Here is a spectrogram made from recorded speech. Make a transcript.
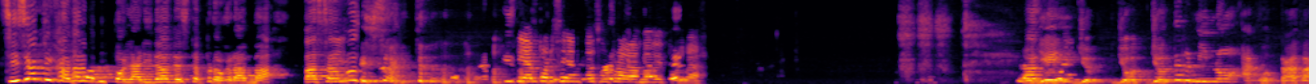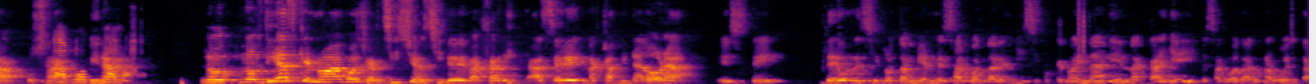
¿Sí se han fijado la bipolaridad de este programa? Pasamos Exacto. 100% es un programa bipolar. Las- Oye, yo, yo, yo termino agotada, o sea, Agotada. mira, lo- los días que no hago ejercicio así de bajar y hacer en la caminadora, este, debo decirlo también, me salgo a andar en bici porque no hay nadie en la calle y me salgo a dar una vuelta.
